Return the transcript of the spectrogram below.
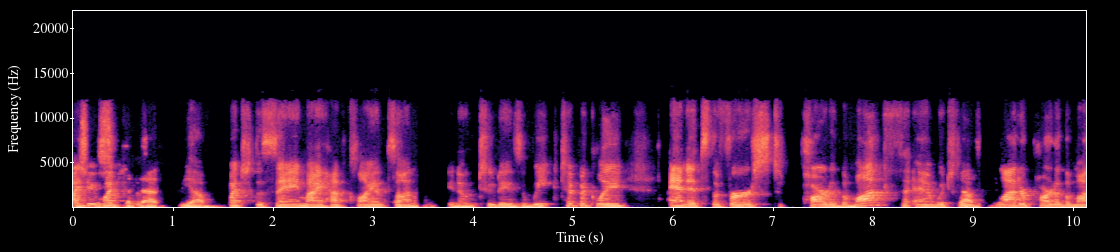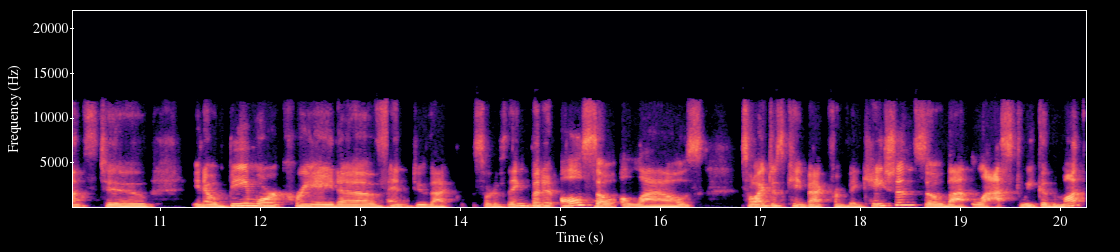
I do much that. Yeah. Much the same. I have clients on, you know, two days a week typically and it's the first part of the month and which leaves the latter part of the month to you know be more creative and do that sort of thing. But it also allows so i just came back from vacation so that last week of the month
